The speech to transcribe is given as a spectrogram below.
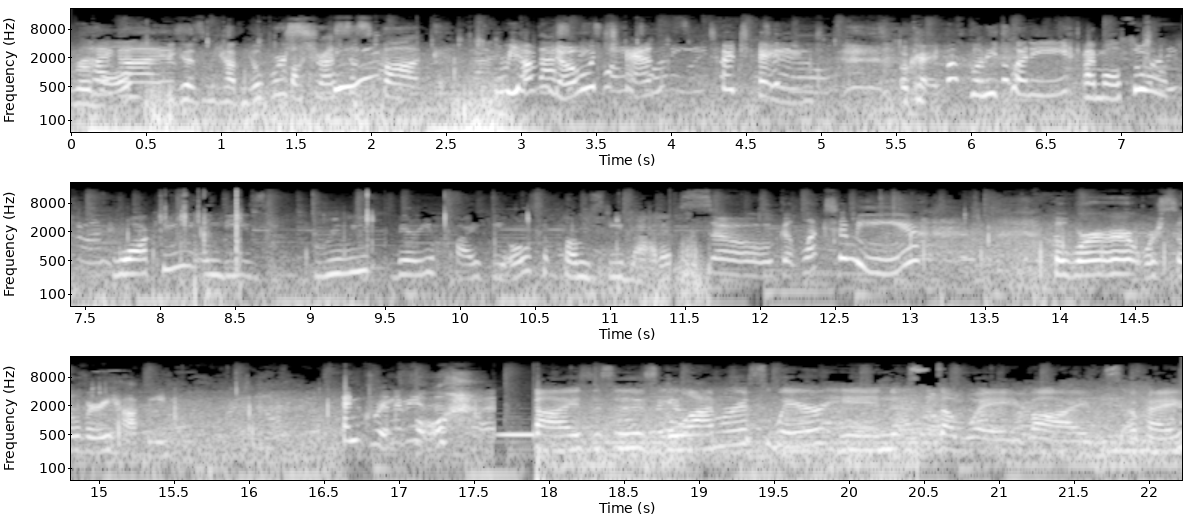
revolve because we have no We're stressed as fuck. we have no chance to change. Okay. 2020. I'm also walking in these really very high heels from Steve Madden. So good luck to me. But we're we're still very happy grateful. Guys, this is glamorous wear in subway vibes, okay?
